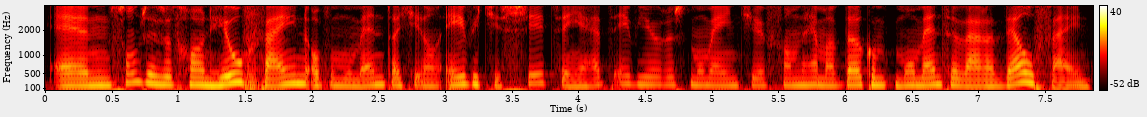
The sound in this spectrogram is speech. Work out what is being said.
En soms is het gewoon heel fijn op een moment dat je dan eventjes zit en je hebt even je rustmomentje van, hé, maar welke momenten waren wel fijn?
